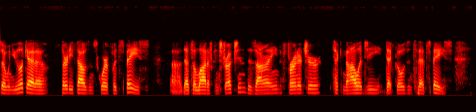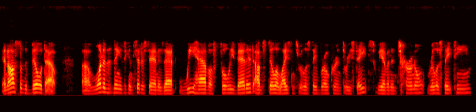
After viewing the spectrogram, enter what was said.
So when you look at a 30,000 square foot space, uh, that's a lot of construction, design, furniture, technology that goes into that space, and also the build out. Uh, one of the things to consider, Stan, is that we have a fully vetted, I'm still a licensed real estate broker in three states. We have an internal real estate team.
